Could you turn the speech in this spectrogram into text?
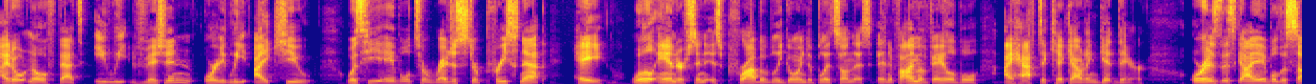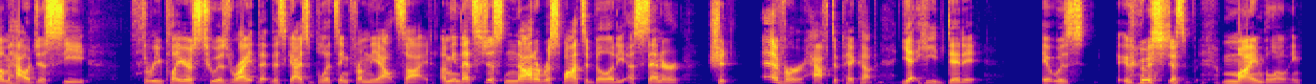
I don't know if that's elite vision or elite IQ. Was he able to register pre snap, hey, Will Anderson is probably going to blitz on this, and if I'm available, I have to kick out and get there? Or is this guy able to somehow just see three players to his right that this guy's blitzing from the outside? I mean, that's just not a responsibility a center should ever have to pick up. Yet he did it. It was it was just mind blowing.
